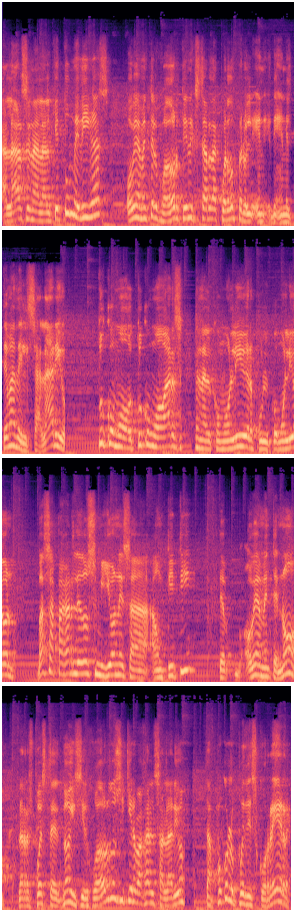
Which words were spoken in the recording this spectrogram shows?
al Arsenal, al que tú me digas, obviamente el jugador tiene que estar de acuerdo, pero en, el tema del salario, tú como, tú como Arsenal, como Liverpool, como Lyon, ¿vas a pagarle 12 millones a, un Titi? obviamente no. La respuesta es no. Y si el jugador no se quiere bajar el salario, tampoco lo puedes correr.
